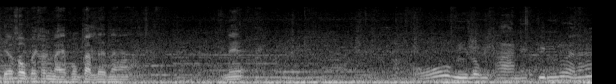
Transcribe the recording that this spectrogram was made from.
เดี๋ยวเข้าไปข้างในพร้อมกันเลยนะฮะเนี่ยโอ้ มีโรงทานไอติมด้วยนะ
